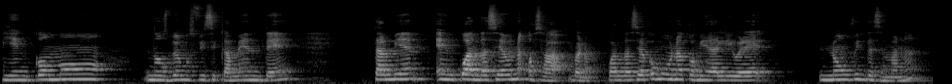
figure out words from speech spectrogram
y en cómo nos vemos físicamente. También en cuando hacía una, o sea, bueno, cuando hacía como una comida libre, no un fin de semana,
